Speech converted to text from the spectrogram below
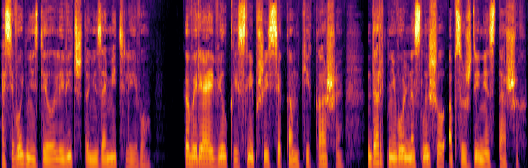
а сегодня сделали вид, что не заметили его. Ковыряя вилкой слипшиеся комки каши, Дарт невольно слышал обсуждения старших,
